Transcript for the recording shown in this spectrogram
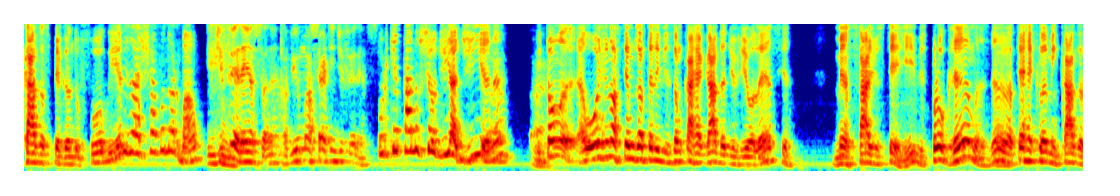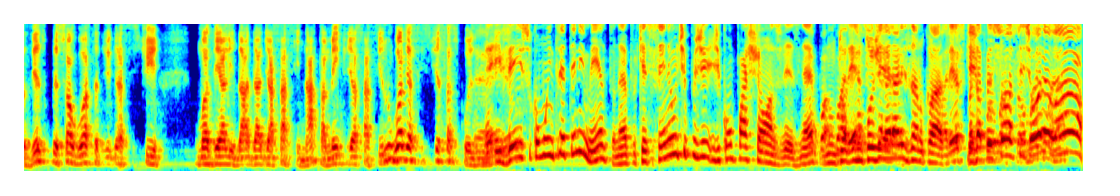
casas pegando fogo, e eles achavam normal. Indiferença, né? Havia uma certa indiferença. Porque está no seu dia a dia, né? Ah. Então, eh, hoje nós temos a televisão carregada de violência, mensagens terríveis, programas, né? Eu até reclamo em casa, às vezes, o pessoal gosta de assistir umas realidades de assassinato, a mente de assassino. Não gosta de assistir essas coisas. É. né? É, e ver isso como um entretenimento, né? Porque sem nenhum tipo de, de compaixão, às vezes, né? É, não, tô, não tô é- generalizando, claro. Parece que Mas é a pessoa assiste, olha não é, lá,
